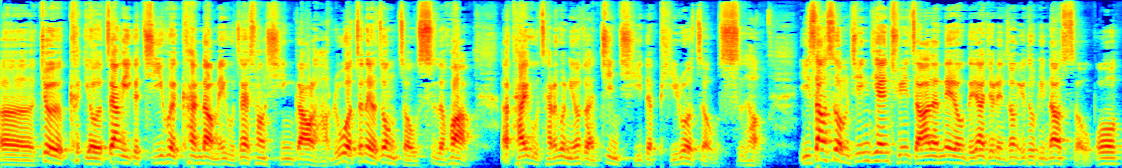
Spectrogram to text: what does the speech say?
呃就有这样一个机会看到美股再创新高了哈。如果真的有这种走势的话，那台股才能够扭转近期的疲弱走势哈。以上是我们今天群益早安的内容，等一下九点钟 YouTube 频道首播。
